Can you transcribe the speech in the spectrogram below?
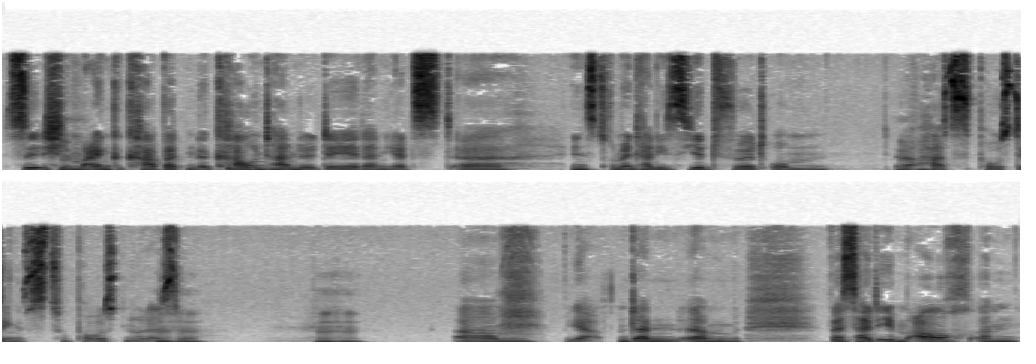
sich mhm. um einen gekaperten Account handelt, der ja dann jetzt äh, instrumentalisiert wird, um mhm. Hasspostings zu posten oder so. Mhm. mhm. Ähm, ja, und dann, ähm, was halt eben auch ähm,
